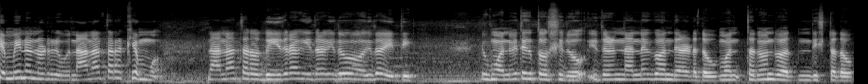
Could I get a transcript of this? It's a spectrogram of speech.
ಕೆಮ್ಮಿನ ನೋಡ್ರಿ ನಾನಾ ಥರ ಕೆಮ್ಮು. ನಾನಾ ಥರದ್ದು ಇದ್ರಾಗ ಇದ್ರಾಗ ಇದು ಇದು ಐತಿ. ಇವು ಮನ್ವಿತಿಗೆ ತೋರಿಸಿದ್ವು. ಇದ್ರ ನನಗೆ ಒಂದೆರಡು ಅದಾವು ಮನ್, ತನ್ನೊಂದು ಒಂದಿಷ್ಟು ಅದಾವು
